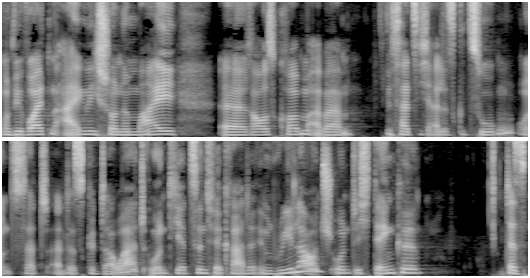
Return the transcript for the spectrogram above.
Und wir wollten eigentlich schon im Mai äh, rauskommen, aber es hat sich alles gezogen und es hat alles gedauert. Und jetzt sind wir gerade im Relaunch und ich denke, dass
